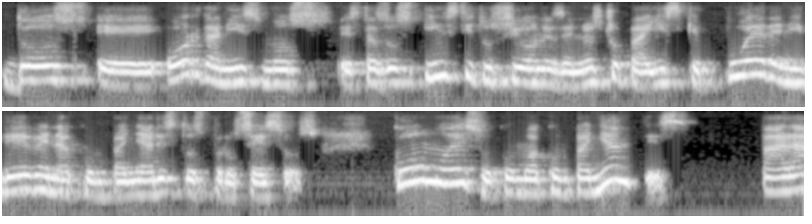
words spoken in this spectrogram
dos eh, organismos, estas dos instituciones de nuestro país que pueden y deben acompañar estos procesos. ¿Cómo eso? Como acompañantes para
